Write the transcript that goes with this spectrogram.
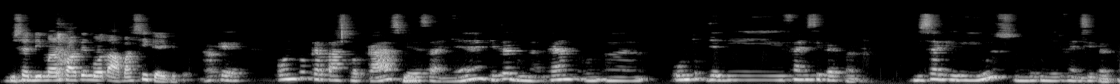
bisa dimanfaatin buat apa sih kayak gitu? Oke. Untuk kertas bekas Hmm. biasanya kita gunakan uh, untuk jadi fancy paper. Bisa di reuse untuk menjadi fancy paper.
